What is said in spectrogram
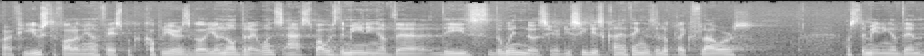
or if you used to follow me on Facebook a couple of years ago, you'll know that I once asked what was the meaning of the, these, the windows here. Do you see these kind of things that look like flowers? What's the meaning of them?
